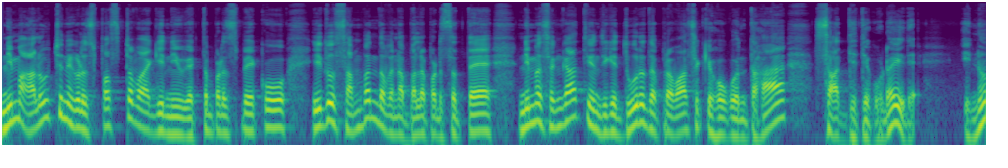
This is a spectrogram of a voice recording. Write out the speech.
ನಿಮ್ಮ ಆಲೋಚನೆಗಳು ಸ್ಪಷ್ಟವಾಗಿ ನೀವು ವ್ಯಕ್ತಪಡಿಸಬೇಕು. ಇದು ಸಂಬಂಧವನ್ನು ಬಲಪಡಿಸುತ್ತೆ. ನಿಮ್ಮ ಸಂಗಾತಿಯೊಂದಿಗೆ ದೂರದ ಪ್ರವಾಸಕ್ಕೆ ಹೋಗುವಂತಹ ಸಾಧ್ಯತೆ ಕೂಡ ಇದೆ. ಇನ್ನು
